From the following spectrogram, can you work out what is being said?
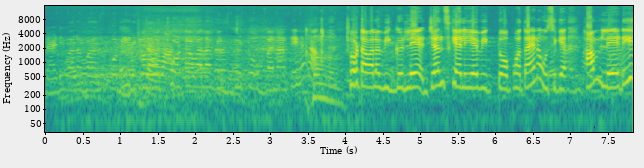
दाढ़ी वाला बाल को भी जो छोटा वाला विग टॉप बनाते हैं ना छोटा वाला विग ले जेंट्स के लिए विग टॉप होता है ना उसी के। हम लेडी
